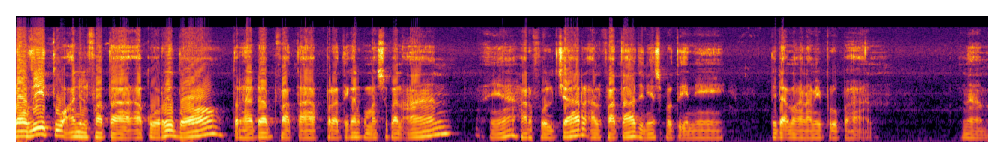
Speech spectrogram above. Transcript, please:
Raditu anil fata aku ridho terhadap fata. Perhatikan kemasukan an ya harful jar al fata jadinya seperti ini. Tidak mengalami perubahan. Nah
